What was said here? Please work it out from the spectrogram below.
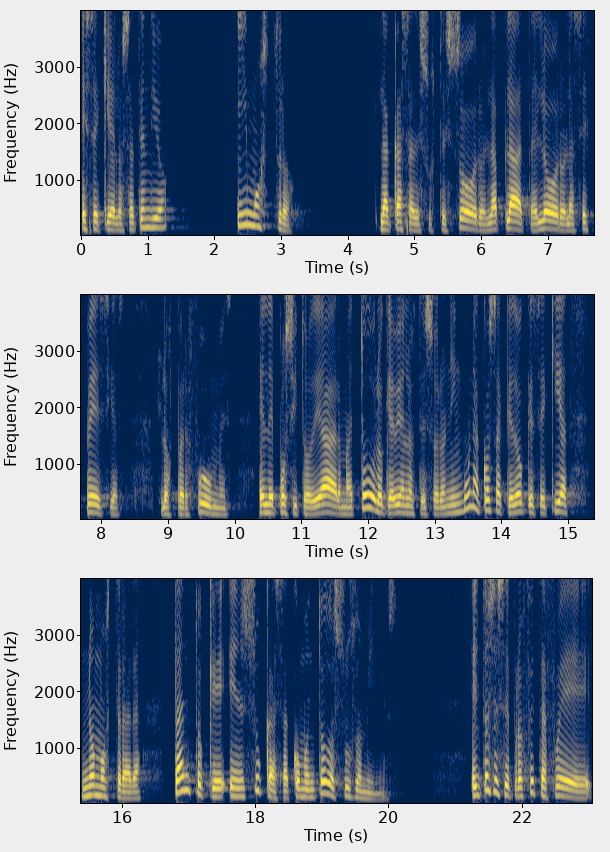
Ezequías los atendió y mostró la casa de sus tesoros, la plata, el oro, las especias, los perfumes, el depósito de armas, todo lo que había en los tesoros. Ninguna cosa quedó que Ezequías no mostrara, tanto que en su casa como en todos sus dominios. Entonces el profeta fue,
